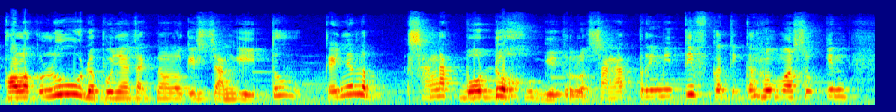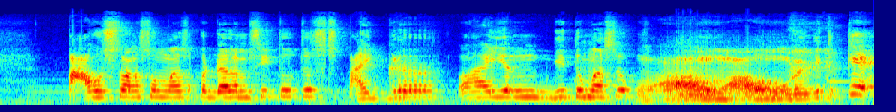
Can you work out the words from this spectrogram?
kalau lu udah punya teknologi secanggih itu kayaknya sangat bodoh gitu loh, sangat primitif ketika lu masukin paus langsung masuk ke dalam situ terus tiger, lion gitu masuk ngomong kayak gitu kayak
